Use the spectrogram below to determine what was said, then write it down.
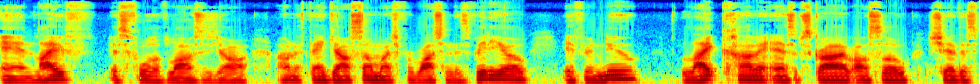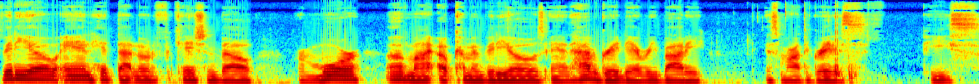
And life is full of losses, y'all. I want to thank y'all so much for watching this video. If you're new, like, comment, and subscribe. Also, share this video and hit that notification bell for more of my upcoming videos. And have a great day, everybody. It's Marc the Greatest. Peace.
